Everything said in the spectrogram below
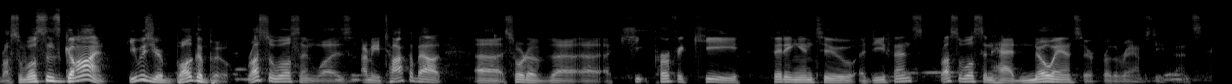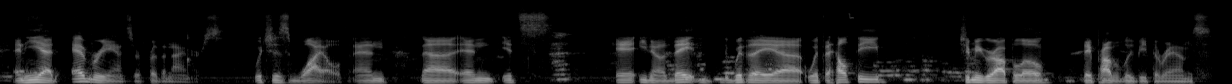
Russell wilson's gone. He was your bugaboo. Russell wilson was i mean talk about uh, sort of the uh, a key, perfect key fitting into a defense, Russell Wilson had no answer for the Rams defense, and he had every answer for the Niners, which is wild. And uh, and it's it, you know they with a uh, with a healthy Jimmy Garoppolo, they probably beat the Rams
